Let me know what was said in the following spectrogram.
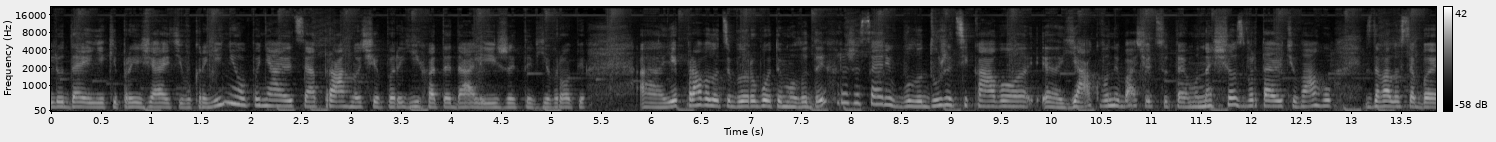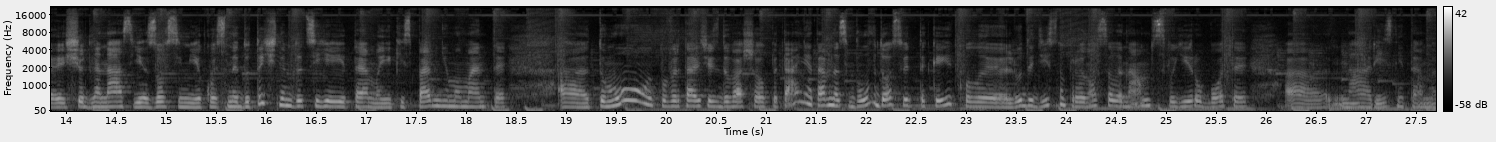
людей, які приїжджають і в Україні опиняються, прагнучи переїхати далі і жити в Європі. Як правило, це були роботи молодих режисерів. Було дуже цікаво, е, як вони бачать цю тему, на що звертають увагу. Здавалося б, що для нас є зовсім якось недотичним до цієї теми, якісь певні моменти. Е, Тому, повертаючись до вашого питання, там в нас був досвід такий, коли люди дійсно приносили нам свої роботи е, на різні теми,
